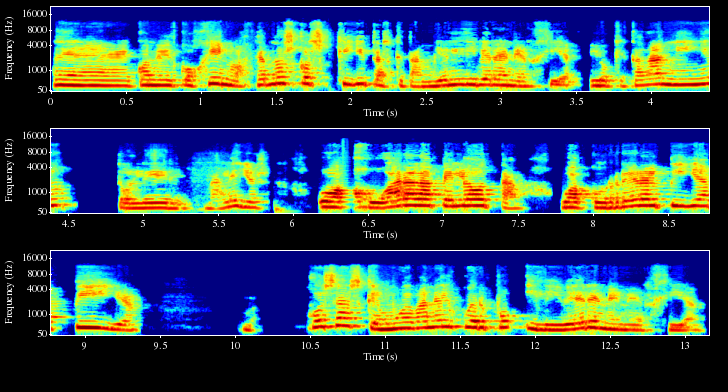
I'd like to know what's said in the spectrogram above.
eh, con el cojín o hacernos cosquillitas que también libera energía, lo que cada niño tolere, ¿vale? Ellos, o a jugar a la pelota o a correr al pilla-pilla, cosas que muevan el cuerpo y liberen energía.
